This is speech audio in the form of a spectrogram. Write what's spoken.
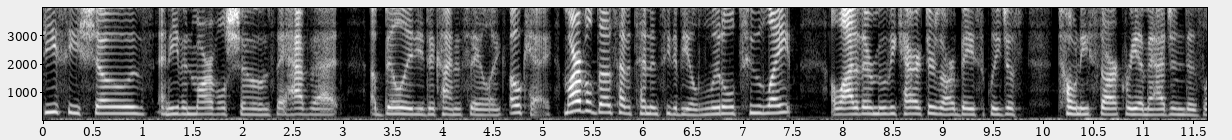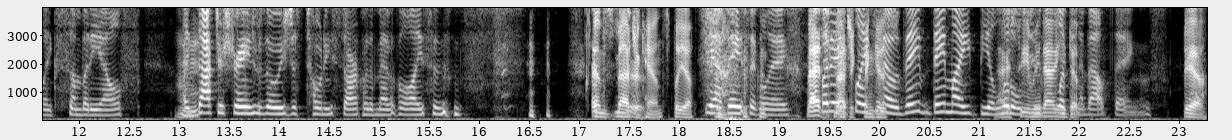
DC shows and even Marvel shows, they have that ability to kind of say like, "Okay, Marvel does have a tendency to be a little too light." A lot of their movie characters are basically just Tony Stark reimagined as like somebody else. Mm-hmm. Like Doctor Strange was always just Tony Stark with a medical license. and magic true. hands. But yeah, Yeah, basically. Magic- but it's Magic like you know they they might be a little see too now, flippant about things. Yeah.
